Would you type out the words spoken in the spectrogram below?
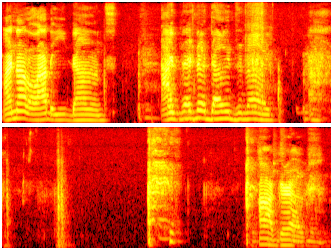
I'm not allowed to eat dones. I, there's no dones in mine. Ah, Just gross. happening.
